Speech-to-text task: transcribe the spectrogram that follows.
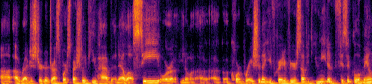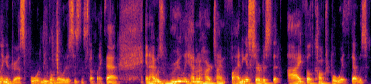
uh, a registered address for, especially if you have an LLC or you know a, a corporation that you've created for yourself. You need a physical mailing address for legal notices and stuff like that. And I was really having a hard time finding a service that I felt comfortable with that was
